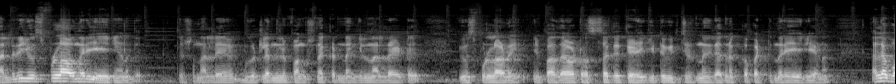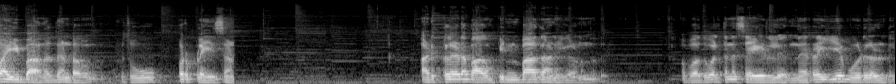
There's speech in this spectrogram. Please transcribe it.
നല്ലൊരു യൂസ്ഫുൾ ആവുന്ന ഒരു ഏരിയയാണിത് അത്യാവശ്യം നല്ല വീട്ടിലെന്തെങ്കിലും ഫംഗ്ഷനൊക്കെ ഉണ്ടെങ്കിൽ നല്ലതായിട്ട് യൂസ്ഫുള്ളാണ് ഇനിയിപ്പോൾ അത് ഡ്രസ്സൊക്കെ കഴുകിയിട്ട് വിരിച്ചിട്ടുണ്ടെങ്കിൽ അതിനൊക്കെ പറ്റുന്നൊരു ഏരിയയാണ് നല്ല വൈബാണ് അതുണ്ടാവും സൂപ്പർ ആണ്. അടുക്കളയുടെ ഭാഗം പിൻഭാഗമാണ് ഈ കാണുന്നത്. അപ്പോൾ അതുപോലെ തന്നെ സൈഡിൽ നിറയെ വീടുകളുണ്ട്.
